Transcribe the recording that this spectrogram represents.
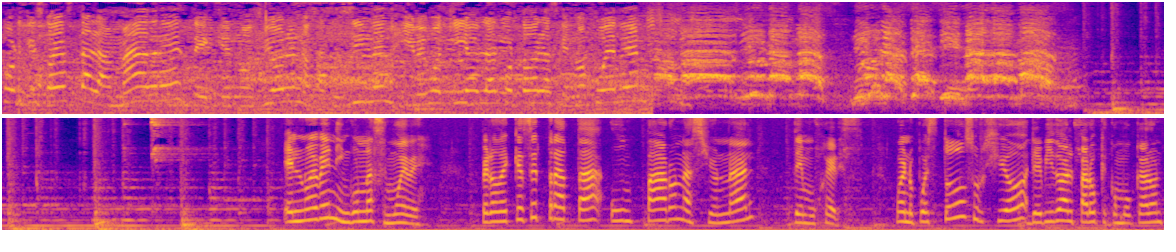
Porque estoy hasta la madre de que nos violen, nos asesinen y vengo aquí a hablar por todas las que no pueden. ¡No más! ¡Ni una más! ¡Ni una asesinada más! El 9 ninguna se mueve. Pero ¿de qué se trata un paro nacional de mujeres? Bueno, pues todo surgió debido al paro que convocaron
